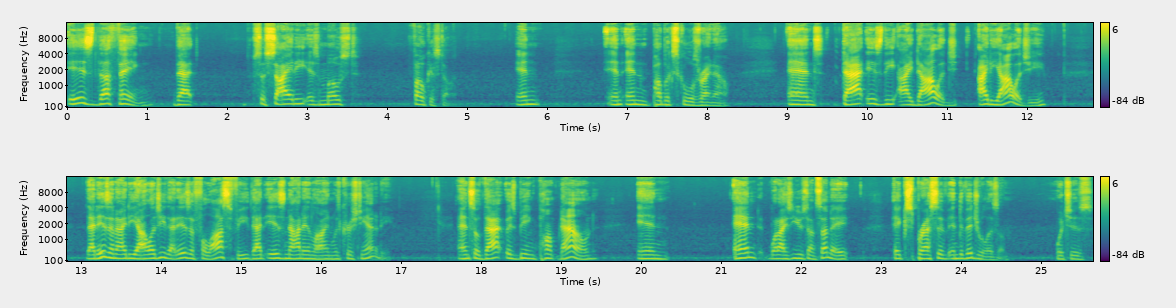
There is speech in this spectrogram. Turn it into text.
is the thing that society is most focused on in, in, in public schools right now. And that is the ideology, ideology that is an ideology, that is a philosophy that is not in line with Christianity. And so that is being pumped down in and what I used on Sunday, expressive individualism, which is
